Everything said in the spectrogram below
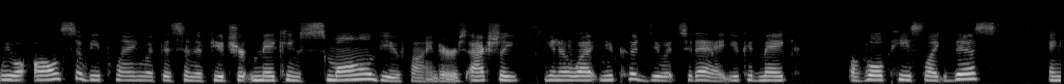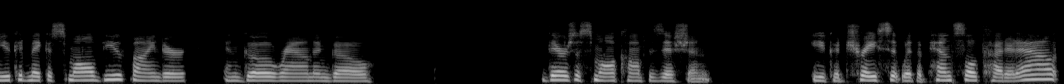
We will also be playing with this in the future, making small viewfinders. Actually, you know what? You could do it today. You could make a whole piece like this, and you could make a small viewfinder and go around and go, there's a small composition. You could trace it with a pencil, cut it out.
